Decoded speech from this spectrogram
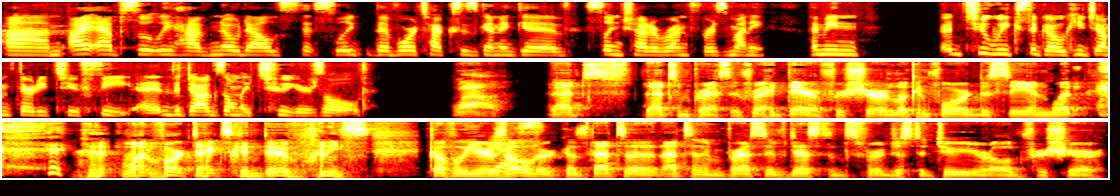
Um, I absolutely have no doubts that, Sling- that Vortex is going to give Slingshot a run for his money. I mean, two weeks ago he jumped 32 feet. Uh, the dog's only two years old. Wow. That's that's impressive right there for sure. Looking forward to seeing what what Vortex can do when he's a couple years yes. older because that's a that's an impressive distance for just a two year old for sure.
